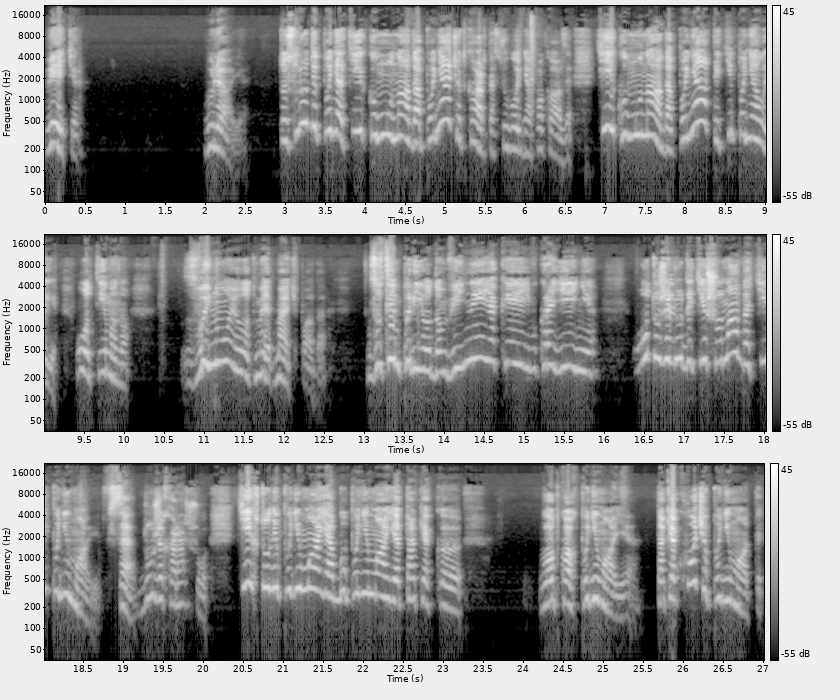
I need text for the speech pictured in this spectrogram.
вітер гуляє. Тобто люди поня... ті, кому треба поняти, от карта сьогодні показує, ті, кому треба поняти, ті поняли. От іменно з війною от меч падає. З цим періодом війни, який в Україні. От уже люди ті, що треба, ті понімають. Все, дуже хорошо. Ті, хто не понімає або понімає так, як е, в лапках понімає, так як хоче понімати,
